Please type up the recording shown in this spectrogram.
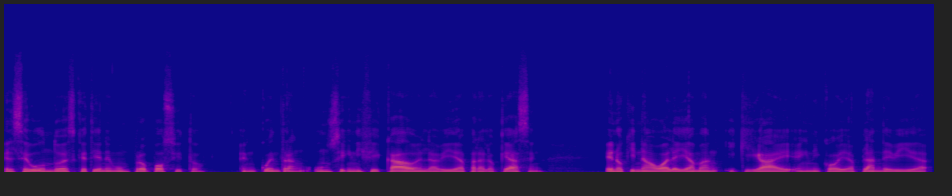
El segundo es que tienen un propósito, encuentran un significado en la vida para lo que hacen, en Okinawa le llaman Ikigai, en Nicoya plan de vida,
